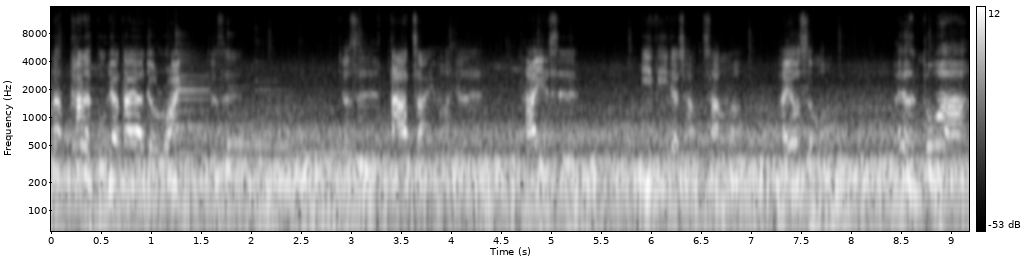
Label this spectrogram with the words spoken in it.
那它的股票大概叫 Ride，就是就是搭载嘛，就是它也是 EV 的厂商嘛。还有什么？还有很多啊，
